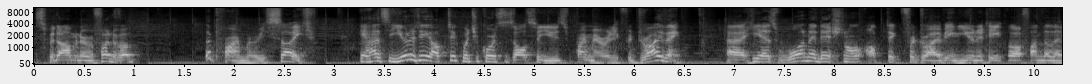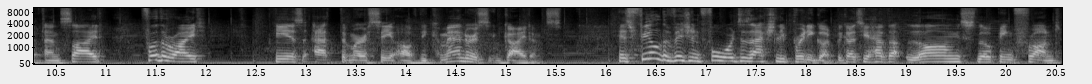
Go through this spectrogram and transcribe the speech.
speedometer in front of him, the primary sight. He has the Unity optic, which of course is also used primarily for driving. Uh, he has one additional optic for driving Unity off on the left-hand side. For the right, he is at the mercy of the commander's guidance. His field of vision forwards is actually pretty good because you have that long sloping front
